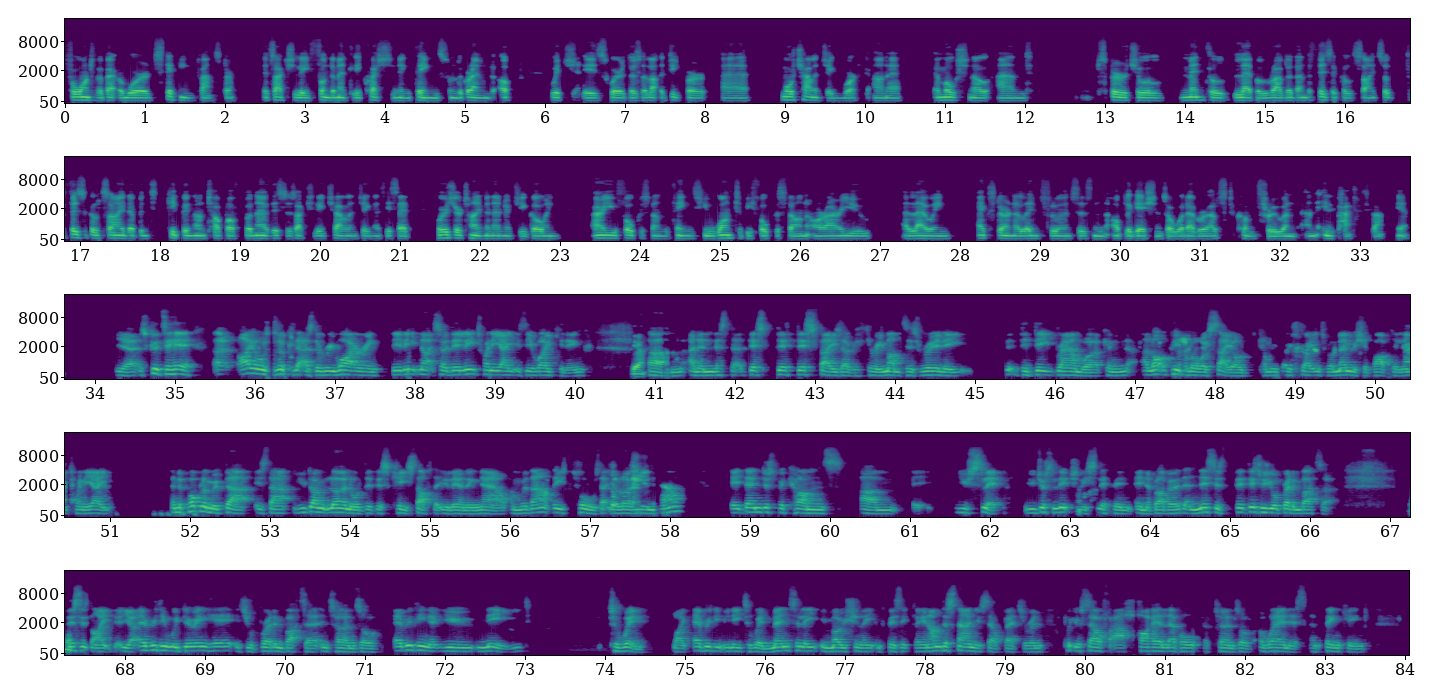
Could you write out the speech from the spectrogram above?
for want of a better word, sticking plaster. It's actually fundamentally questioning things from the ground up, which yeah. is where there's a lot of deeper, uh, more challenging work on a emotional and spiritual mental level rather than the physical side. So the physical side I've been keeping on top of, but now this is actually challenging, as you said. Where's your time and energy going? Are you focused on the things you want to be focused on, or are you allowing external influences and obligations or whatever else to come through and, and impact that? Yeah. Yeah, it's good to hear. Uh, I always look at it as the rewiring. The elite night, so the elite twenty eight is the awakening. Yeah. Um, and then this, this this this phase over three months is really the, the, deep groundwork. And a lot of people always say, "Oh, can we go straight into a membership after elite twenty eight? And the problem with that is that you don't learn all this key stuff that you're learning now, and without these tools that you're learning now, it then just becomes um, you slip you just literally slip in in the brotherhood, and this is this is your bread and butter. Yeah. This is like yeah, everything we're doing here is your bread and butter in terms of everything that you need to win. Like everything you need to win mentally, emotionally, and physically, and understand yourself better and put yourself at a higher level in terms of awareness and thinking.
